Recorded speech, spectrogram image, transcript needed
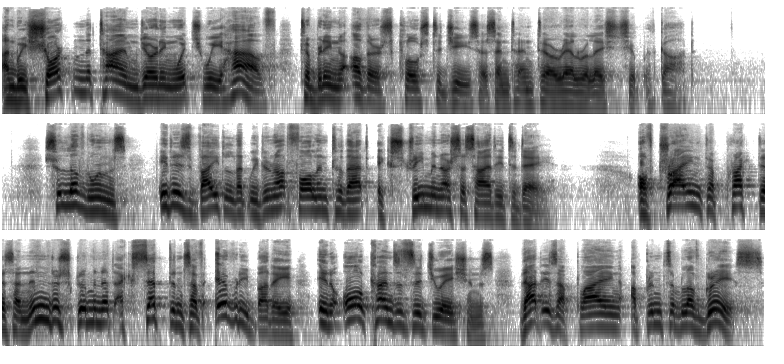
And we shorten the time during which we have to bring others close to Jesus and into a real relationship with God. So, loved ones, it is vital that we do not fall into that extreme in our society today of trying to practice an indiscriminate acceptance of everybody in all kinds of situations. That is applying a principle of grace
